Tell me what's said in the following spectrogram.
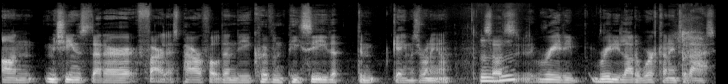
on machines that are far less powerful than the equivalent PC that the game is running on. So it's mm-hmm. really, really a lot of work gone into that.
